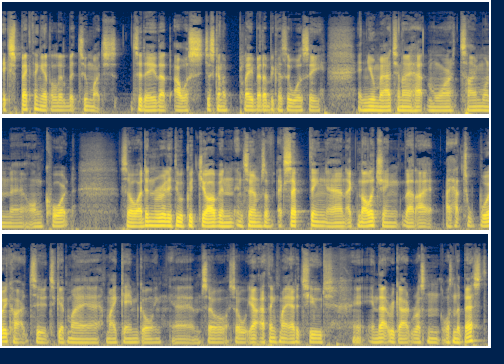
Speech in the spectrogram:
expecting it a little bit too much today that I was just gonna play better because it was a a new match and I had more time on uh, on court. So I didn't really do a good job in, in terms of accepting and acknowledging that I, I had to work hard to, to get my uh, my game going. Um, so so yeah, I think my attitude in that regard wasn't wasn't the best,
